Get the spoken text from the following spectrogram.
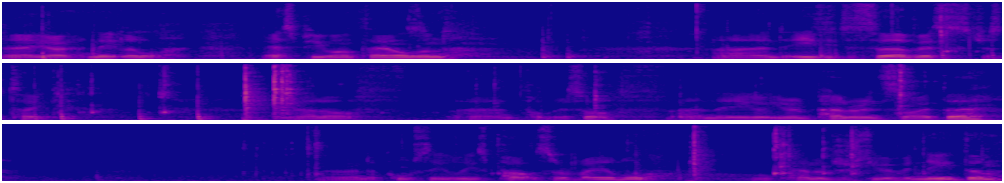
There you go, neat little SP1000 and easy to service, just take that off and pop this off. And then you've got your impeller inside there. And of course all these parts are available. In Canada if you ever need them.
